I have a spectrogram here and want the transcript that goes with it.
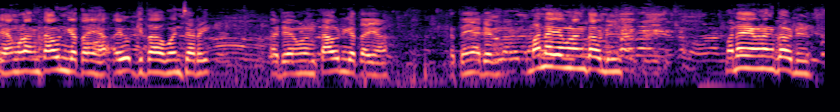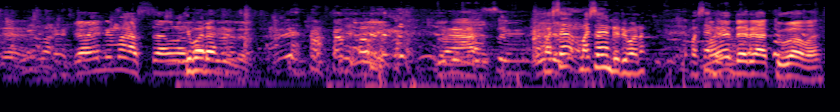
yang ulang tahun katanya. Ayo kita wawancari. Ada yang ulang tahun katanya. Katanya ada yang mana yang ulang tahun nih? Mana yang ulang tahun nih? Ya ini mas, Gimana? dulu. Masnya masnya dari mana? Masnya Saya dari, dari A2 mas,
